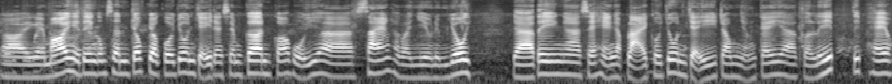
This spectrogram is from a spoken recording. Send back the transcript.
Rồi ngày mới thì Tiên cũng xin chúc cho cô chú anh chị đang xem kênh có buổi à, sáng thật là nhiều niềm vui. Và Tiên à, sẽ hẹn gặp lại cô chú anh chị trong những cái à, clip tiếp theo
